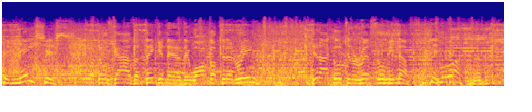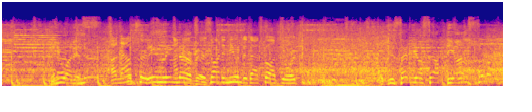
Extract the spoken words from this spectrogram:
tenacious. What those guys are thinking as they walk up to that ring, did I go to the restroom enough? you are this Announcers, extremely nervous. announcers aren't immune to that thought, George. If you say to yourself, Deanna, And now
